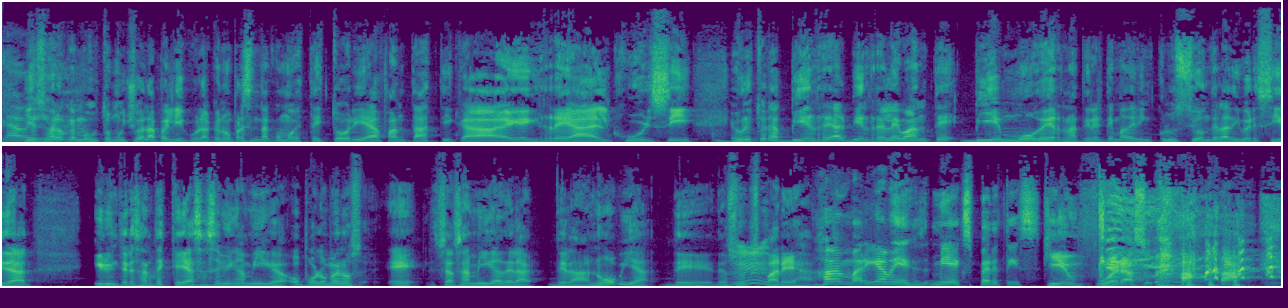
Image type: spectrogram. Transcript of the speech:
La y eso es algo que me gustó mucho de la película, que no presenta como esta historia fantástica, eh, irreal, cursi. Es una historia bien real, bien relevante, bien moderna. Tiene el tema de la inclusión, de la diversidad. Y lo interesante es que ella se hace bien amiga, o por lo menos eh, se hace amiga de la, de la novia de, de su expareja Ay, María, mi, mi expertise. quien fuera su-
